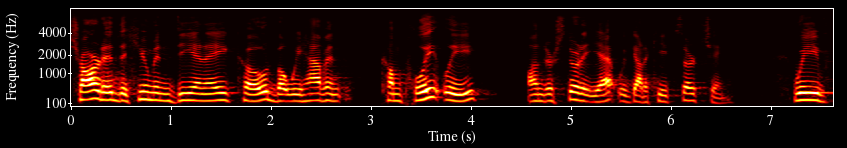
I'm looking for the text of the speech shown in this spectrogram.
charted the human DNA code, but we haven't completely understood it yet. We've got to keep searching. We've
